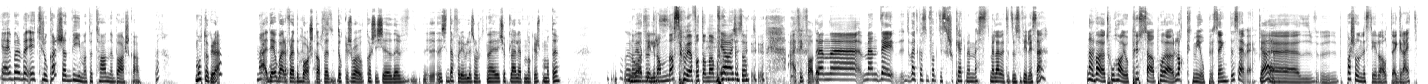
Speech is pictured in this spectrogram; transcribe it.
Ja, jeg, bare, jeg tror kanskje at vi måtte ta ned barskapet. Måtte dere det? Nei, det er jo bare fordi at det barskapet deres var jo kanskje ikke det, det er ikke derfor jeg ville solgt, nei, kjøpt leiligheten deres, på en måte. Nå har hadde. Dram, da, som vi har fått av naboen. Ja, ikke sant? Nei, fy fader. Men, eh, men det, du vet hva som faktisk sjokkerte meg mest med leiligheten til Sofie Elise? Nei. Det var jo at Hun har jo pussa på, hun har jo lagt mye oppussing. Det ser vi. Ja, Eh, personlig stil og alt er greit.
